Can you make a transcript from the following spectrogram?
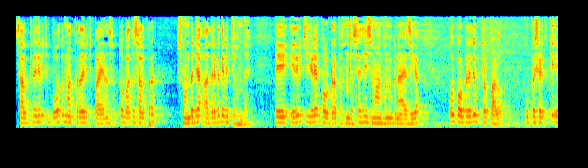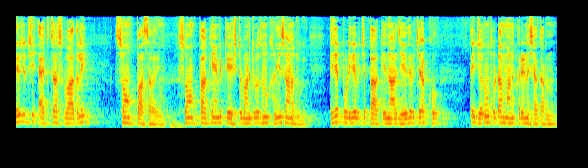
ਸਲਫਰ ਇਹਦੇ ਵਿੱਚ ਬਹੁਤ ਮਾਤਰਾ ਦੇ ਵਿੱਚ ਪਾਇਆ ਜਾਂਦਾ। ਸਭ ਤੋਂ ਵੱਧ ਸਲਫਰ ਸੁੰਡ ਜਾਂ ਅਦਰਕ ਦੇ ਵਿੱਚ ਹੁੰਦਾ ਹੈ। ਤੇ ਇਹਦੇ ਵਿੱਚ ਜਿਹੜਾ ਪਾਊਡਰ ਆਪਾਂ ਤੁਹਾਨੂੰ ਦੱਸਿਆ ਸੀ, ਸਮਾਨ ਤੁਹਾਨੂੰ ਗਨਾਇਆ ਸੀਗਾ, ਉਹ ਪਾਊਡਰ ਇਹਦੇ ਉੱਪਰ ਪਾ ਲਓ। ਉੱਪਰ ਛਿੜਕ ਕੇ ਇਹਦੇ ਵਿੱਚ ਤੁਸੀਂ ਐਕਸਟਰਾ ਸਵਾਦ ਲਈ ਸੌਂਫ ਪਾ ਸਕਦੇ ਹੋ। ਸੌਂਫ ਪਾ ਕੇ ਐਵੇਂ ਵੀ ਟੇਸਟ ਬਣ ਜੂਗਾ, ਤੁਹਾਨੂੰ ਖਾਣੀ ਆਸਾਨ ਹੋ ਜੂਗੀ। ਕਿਸੇ ਪੁੜੀ ਦੇ ਵਿੱਚ ਪਾ ਕੇ ਨਾਲ ਜੇਬ ਦੇ ਵਿੱਚ ਰੱਖੋ ਤੇ ਜਦੋਂ ਤੁਹਾਡਾ ਮਨ ਕਰੇ ਨਸ਼ਾ ਕਰਨ ਨੂੰ,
